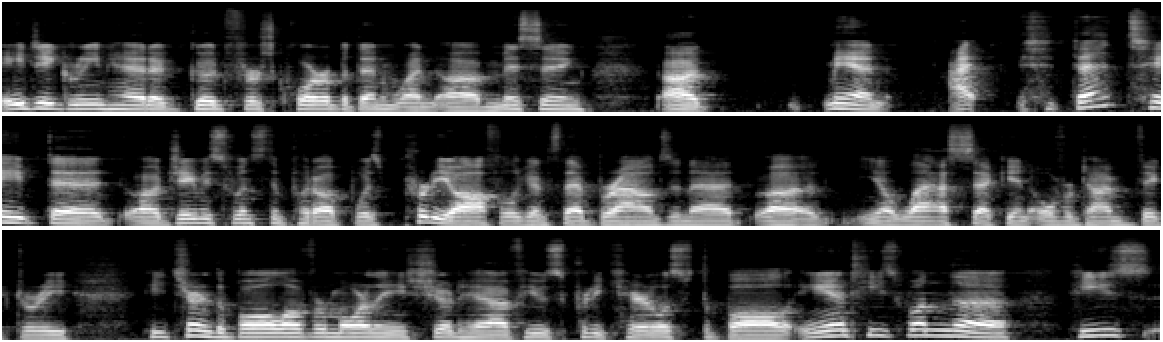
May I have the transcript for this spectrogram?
AJ Green had a good first quarter, but then went uh, missing. Uh, man, I that tape that uh, Jameis Winston put up was pretty awful against that Browns in that uh, you know last second overtime victory. He turned the ball over more than he should have. He was pretty careless with the ball, and he's won the he's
